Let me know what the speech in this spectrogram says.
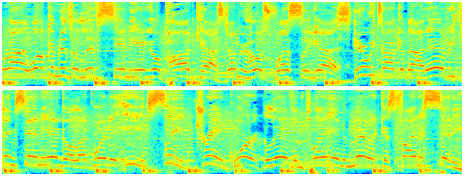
All right, welcome to the Live San Diego podcast. I'm your host, Wesley Guest. Here we talk about everything San Diego, like where to eat, sleep, drink, work, live, and play in America's finest city.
